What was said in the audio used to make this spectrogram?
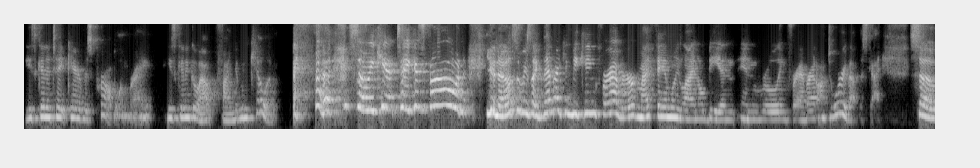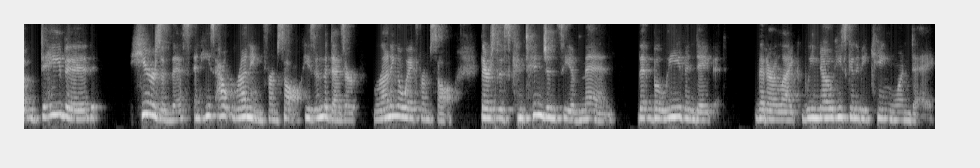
he's going to take care of his problem, right? He's going to go out, find him and kill him. so he can't take his throne, you know? So he's like, then I can be king forever. My family line will be in, in ruling forever. I don't have to worry about this guy. So David hears of this and he's out running from Saul. He's in the desert running away from Saul. There's this contingency of men that believe in David that are like, we know he's going to be king one day.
